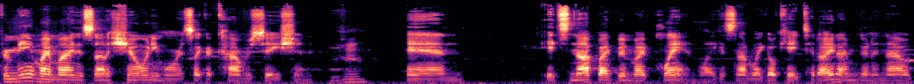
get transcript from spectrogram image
for me in my mind, it's not a show anymore. It's like a conversation, Mhm. and it's not by been by plan. Like it's not like okay, tonight I'm gonna now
